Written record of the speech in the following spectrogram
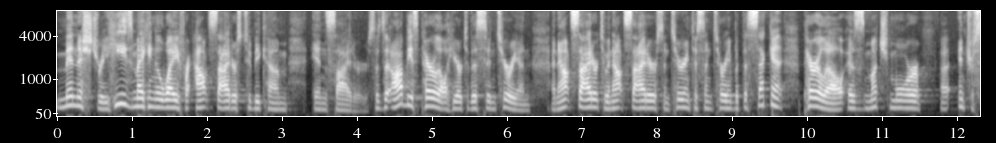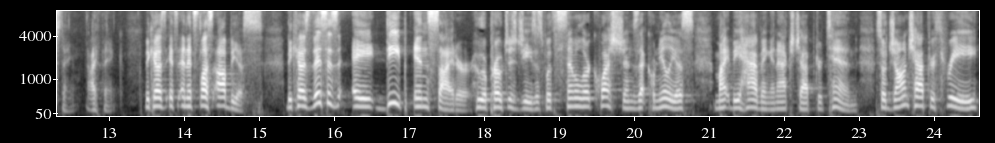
ministry. He's making a way for outsiders to become insiders. So it's an obvious parallel here to this centurion an outsider to an outsider, centurion to centurion. But the second parallel is much more uh, interesting, I think, because it's, and it's less obvious because this is a deep insider who approaches Jesus with similar questions that Cornelius might be having in Acts chapter 10. So, John chapter 3,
